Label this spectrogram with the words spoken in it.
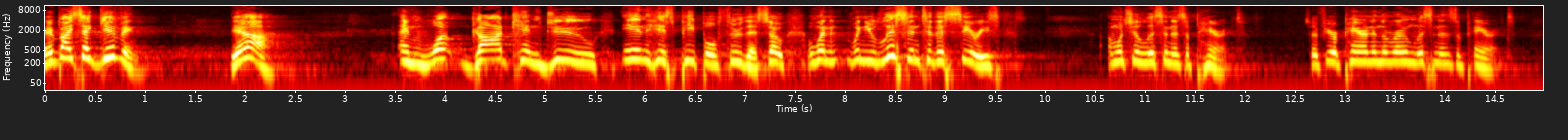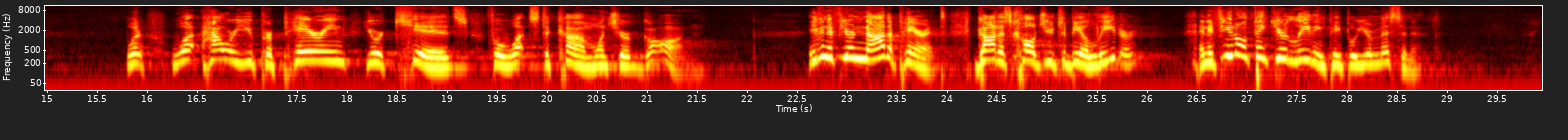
Everybody say giving. Yeah and what God can do in his people through this. So when, when you listen to this series, I want you to listen as a parent. So if you're a parent in the room, listen as a parent. What, what, how are you preparing your kids for what's to come once you're gone? Even if you're not a parent, God has called you to be a leader. And if you don't think you're leading people, you're missing it.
